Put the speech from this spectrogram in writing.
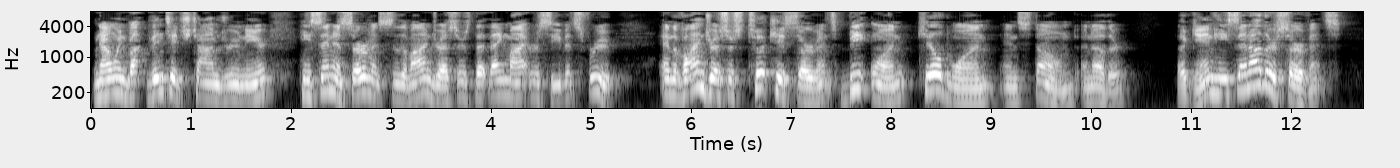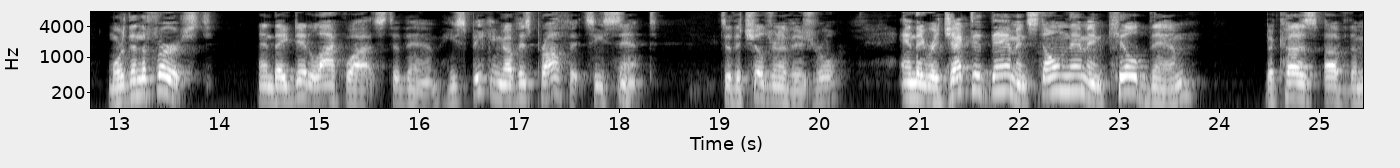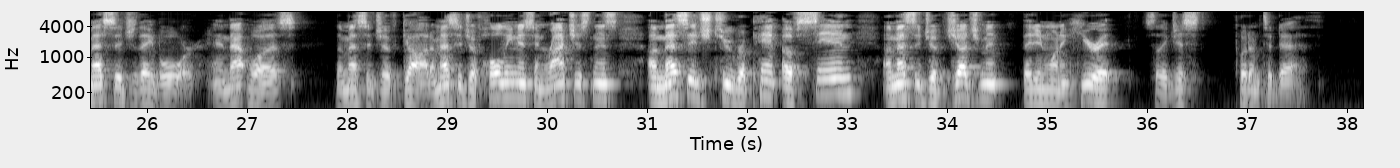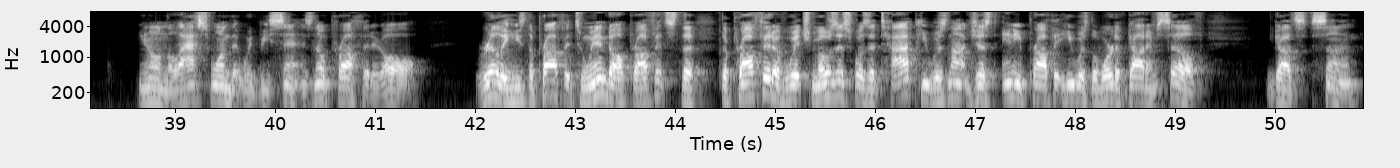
Now when vintage time drew near, he sent his servants to the vine dressers that they might receive its fruit. And the vine dressers took his servants, beat one, killed one, and stoned another. Again he sent other servants, more than the first, and they did likewise to them. He's speaking of his prophets he sent to the children of Israel. And they rejected them and stoned them and killed them because of the message they bore. And that was the message of God, a message of holiness and righteousness, a message to repent of sin, a message of judgment. They didn't want to hear it, so they just put him to death. You know, and the last one that would be sent is no prophet at all. Really, he's the prophet to end all prophets, the, the prophet of which Moses was a type. He was not just any prophet, he was the Word of God himself, God's Son.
